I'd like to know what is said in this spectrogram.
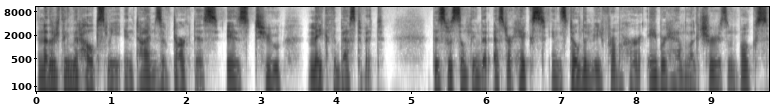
Another thing that helps me in times of darkness is to make the best of it. This was something that Esther Hicks instilled in me from her Abraham lectures and books.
